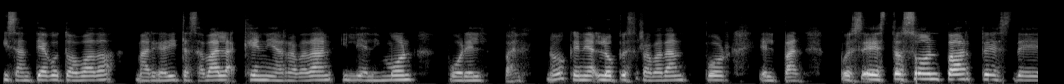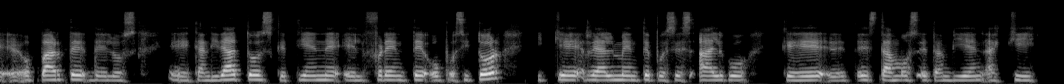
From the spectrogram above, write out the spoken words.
y Santiago Toabada, Margarita Zavala, Kenia Rabadán y Lía Limón por el PAN, ¿no? Kenia López Rabadán por el PAN. Pues estas son partes de o parte de los eh, candidatos que tiene el frente opositor y que realmente pues es algo que eh, estamos eh, también aquí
